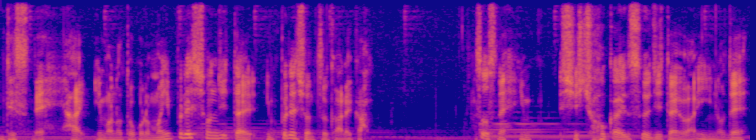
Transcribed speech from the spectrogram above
ですね。はい今のところまあインプレッション自体インプレッションっていうかあれか。そうですね視聴回数自体はいいので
